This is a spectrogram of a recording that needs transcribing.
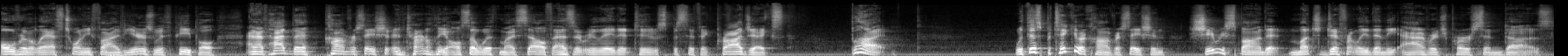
over the last 25 years with people, and I've had the conversation internally also with myself as it related to specific projects. But with this particular conversation, she responded much differently than the average person does.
